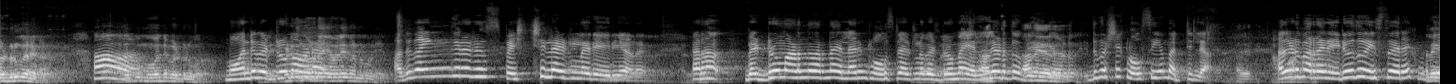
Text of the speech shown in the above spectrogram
ബെഡ്റൂം വരെ കാണാം. മോന്റെ ബെഡ്റൂമാണ് മോന്റെ ബെഡ്റൂം അത് ഭയങ്കര ഒരു സ്പെഷ്യൽ ആയിട്ടുള്ള ഒരു ഏരിയ ആണ്. കാരണം ബെഡ്റൂം ആണെന്ന് പറഞ്ഞാൽ എല്ലാരും ക്ലോസ്ഡ് ആയിട്ടുള്ള ബെഡ്റൂമേ എല്ലായിടത്തും ഉപയോഗിക്കുള്ളൂ ഇത് പക്ഷെ ക്ലോസ് ചെയ്യാൻ പറ്റില്ല. അതോട് പറഞ്ഞത് ഇരുപത് വയസ്സ് വരെ അവനെ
